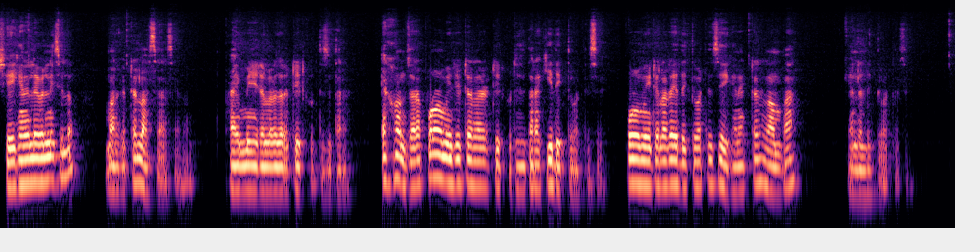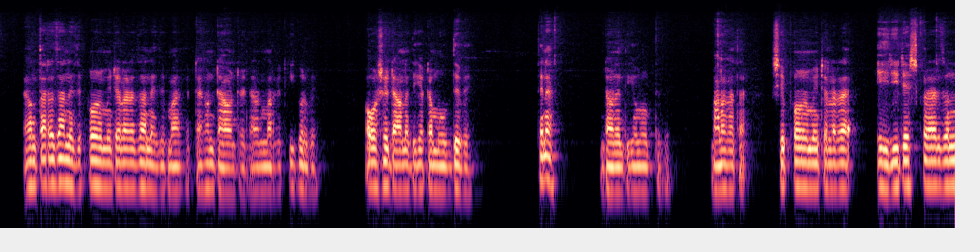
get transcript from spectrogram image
সে এখানে লেভেল নিয়েছিল মার্কেটটা লসে আছে এখন। ফাইভ মিনিট আলাদা যারা ট্রেড করতেছে তারা। এখন যারা পনেরো মিনিট আলাদা ট্রেড করতেছে, তারা কি দেখতে পারতেছে? পনেরো মিনিট আলাদা দেখতে পারতেছে, এখানে একটা লম্বা ক্যান্ডেল দেখতে পারতেছে। এখন তারা জানে যে পনেরো মিনিট আলাদা জানে যে মার্কেটটা এখন ডাউন ট্রেন্ড এখন মার্কেট কী করবে? অবশ্যই ডাউনের দিকে একটা মুভ দেবে। তাই না? ডাউনের দিকে মুভ দেবে। ভালো কথা। সে পনেরো মিনিট আলাদা এই রিটেস্ট করার জন্য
